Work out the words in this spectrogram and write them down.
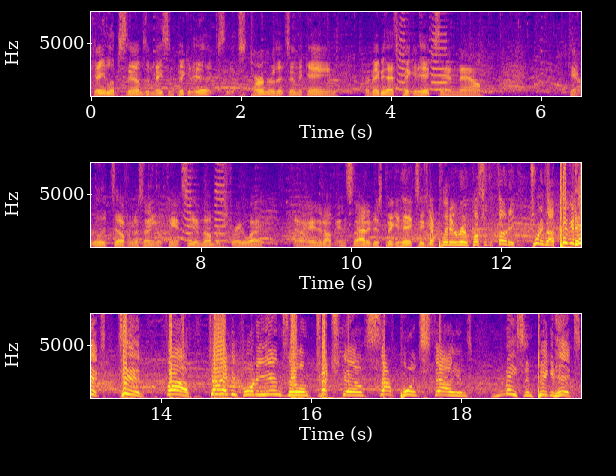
Caleb Sims and Mason Pickett Hicks. It's Turner that's in the game, or maybe that's Pickett Hicks in now. Can't really tell from this angle. Can't see a number straight away. Now hand it off inside. It is Pickett Hicks. He's got plenty of room. Close to the 30, 25. Pickett Hicks, 10, 5. Diving for the end zone. Touchdown, South Pointe Stallions. Mason Pickett Hicks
